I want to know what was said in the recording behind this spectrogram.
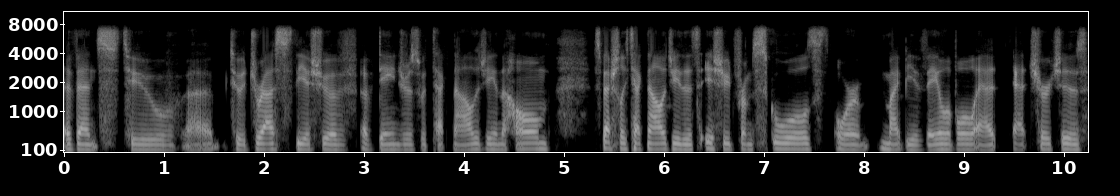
events to uh, to address the issue of, of dangers with technology in the home, especially technology that's issued from schools or might be available at at churches.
